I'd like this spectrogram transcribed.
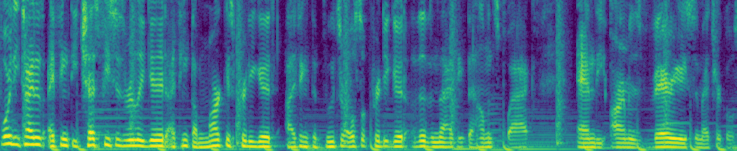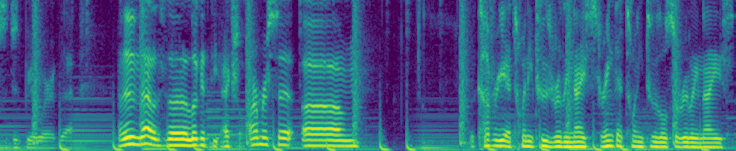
For the Titans, I think the chest piece is really good. I think the mark is pretty good. I think the boots are also pretty good. Other than that, I think the helmet's whack and the arm is very asymmetrical, so just be aware of that. Other than that, let's uh, look at the actual armor set. Um, recovery at 22 is really nice. Strength at 22 is also really nice.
